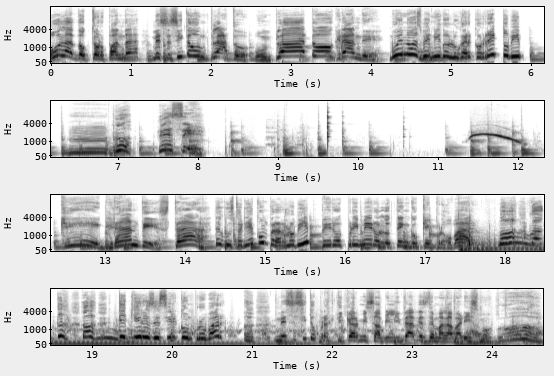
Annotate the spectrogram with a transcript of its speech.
Hola, doctor Panda. Necesito un plato. Un plato grande. Bueno, has venido al lugar correcto, Vip. Mm, ah, ¡Ese! ¡Qué grande está! ¿Te gustaría comprarlo, Vip? Pero primero lo tengo que probar. Ah, ah, ah, ¿Qué quieres decir comprobar? Necesito practicar mis habilidades de malabarismo. Ah,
